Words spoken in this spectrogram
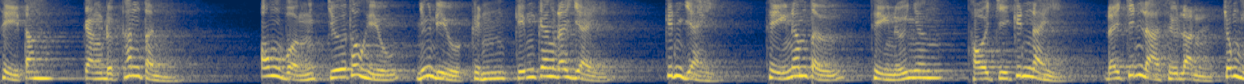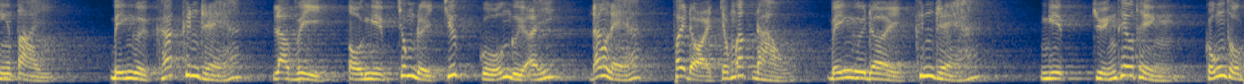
Thì tâm càng được thanh tịnh. Ông vẫn chưa thấu hiểu Những điều kinh kiếm căn đã dạy. Kinh dạy Thiện nam tử, thiện nữ nhân Thọ trì kinh này Đây chính là sự lành trong hiện tại. Bị người khác khinh rẻ Là vì tội nghiệp trong đời trước của người ấy Đáng lẽ phải đòi chống ác đạo. Bị người đời khinh rẻ Nghiệp chuyển theo thiện Cũng thuộc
